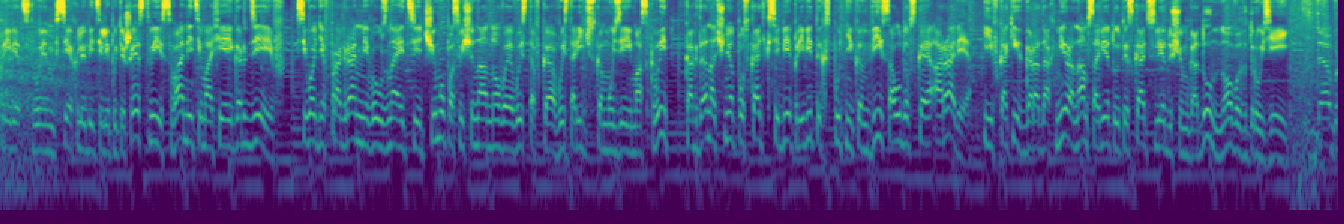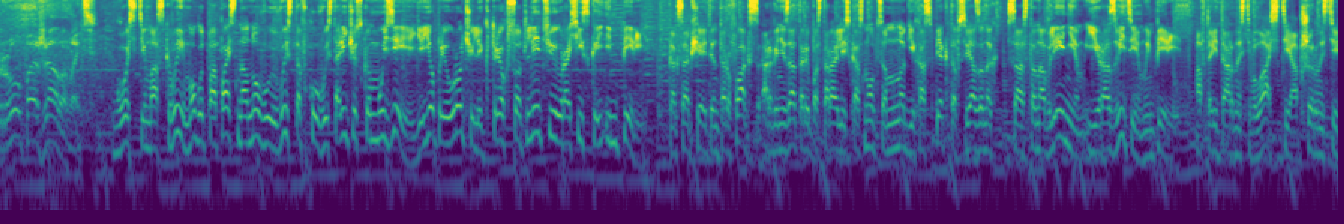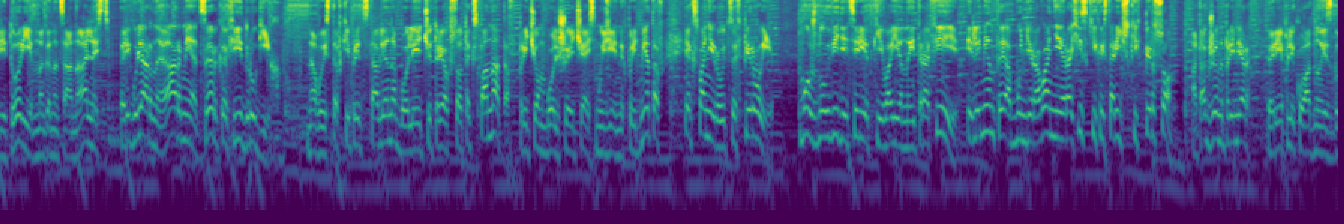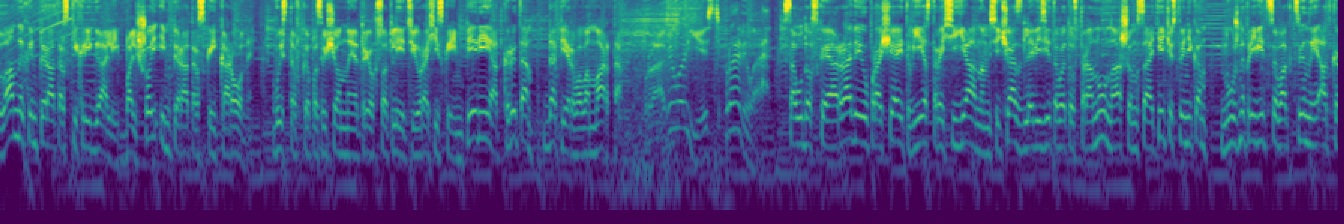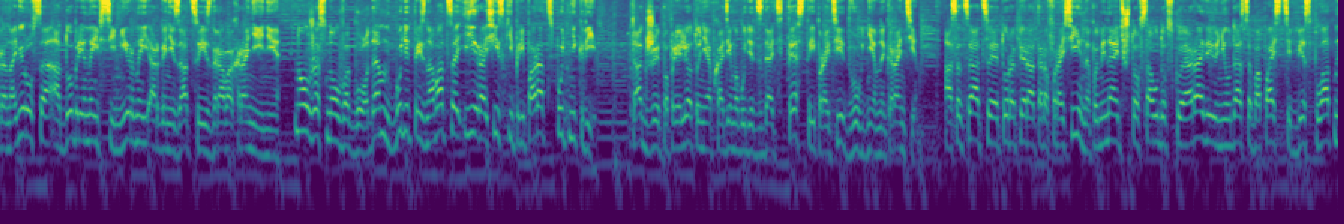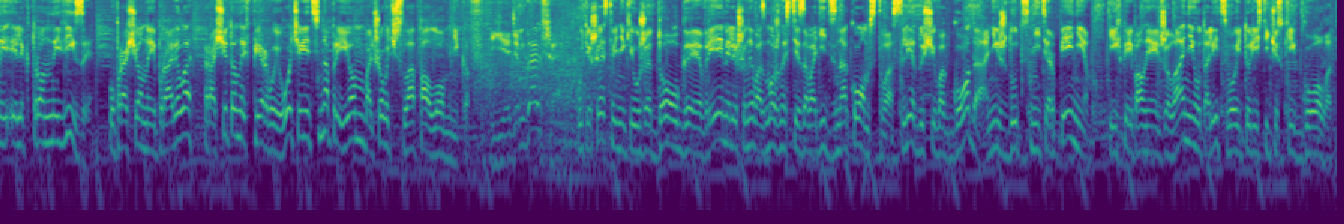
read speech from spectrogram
Приветствуем всех любителей путешествий, с вами Тимофей Гордеев. Сегодня в программе вы узнаете, чему посвящена новая выставка в Историческом музее Москвы, когда начнет пускать к себе привитых спутником ВИ Саудовская Аравия, и в каких городах мира нам советуют искать в следующем году новых друзей. Добро пожаловать! Гости Москвы могут попасть на новую выставку в историческом музее. Ее приурочили к 300-летию Российской империи. Как сообщает Интерфакс, организаторы постарались коснуться многих аспектов, связанных со становлением и развитием империи. Авторитарность власти, обширность территории, многонациональность, регулярная армия, церковь и других. На выставке представлено более 400 экспонатов, причем большая часть музейных предметов экспонируется впервые можно увидеть редкие военные трофеи, элементы обмундирования российских исторических персон, а также, например, реплику одной из главных императорских регалий – Большой императорской короны. Выставка, посвященная 300-летию Российской империи, открыта до 1 марта. Правило есть правило. Саудовская Аравия упрощает въезд россиянам. Сейчас для визита в эту страну нашим соотечественникам нужно привиться вакциной от коронавируса, одобренной Всемирной организацией здравоохранения. Но уже с Нового года будет признаваться и российский препарат «Спутник Ви». Также по прилету необходимо будет сдать тест и пройти двухдневный карантин. Ассоциация туроператоров России напоминает, что в Саудовскую Аравию не удастся попасть бесплатной электронной визы. Упрощенные правила рассчитаны в первую очередь на прием большого числа паломников. Едем дальше. Путешественники уже долгое время лишены возможности заводить знакомства. Следующего года они ждут с нетерпением. Их переполняет желание утолить свой туристический голод.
